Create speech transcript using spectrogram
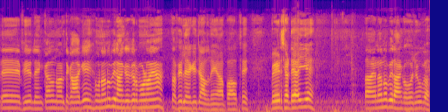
ਤੇ ਫਿਰ ਲੈਂਕਾਂ ਨੂੰ ਨਾਲ ਟਿਕਾ ਕੇ ਉਹਨਾਂ ਨੂੰ ਵੀ ਰੰਗ ਕਰਵਾਉਣਾ ਆ। ਤਾਂ ਫਿਰ ਲੈ ਕੇ ਚੱਲਦੇ ਆ ਆਪਾਂ ਉੱਥੇ। ਵੇਟ ਛੱਡਿਆ ਈਏ ਤਾਂ ਇਹਨਾਂ ਨੂੰ ਵੀ ਰੰਗ ਹੋ ਜਾਊਗਾ।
